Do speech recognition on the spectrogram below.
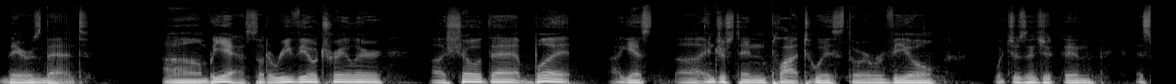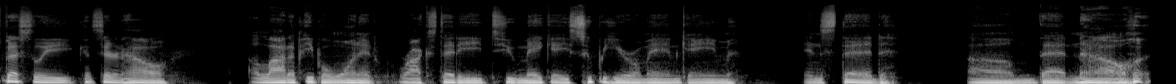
there's that. Um, but yeah, so the reveal trailer uh, showed that, but I guess uh, interesting plot twist or reveal, which was interesting, especially considering how a lot of people wanted Rocksteady to make a superhero man game instead. Um, that now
